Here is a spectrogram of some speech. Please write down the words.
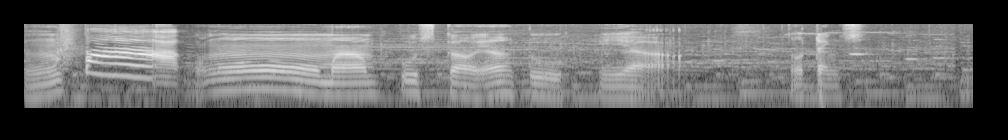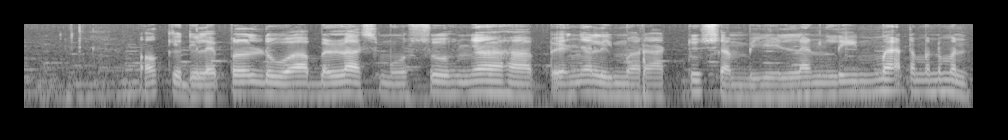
Empat oh mampus kau ya. Tuh iya. No thanks. Oke di level 12 musuhnya HP-nya 595 teman-teman.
